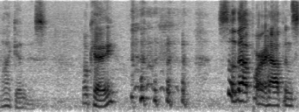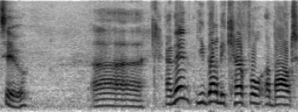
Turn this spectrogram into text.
My goodness. Okay. so that part happens too. Uh, And then you've got to be careful about.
